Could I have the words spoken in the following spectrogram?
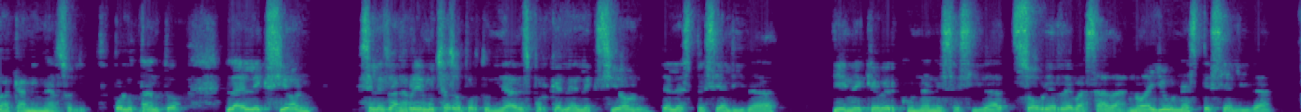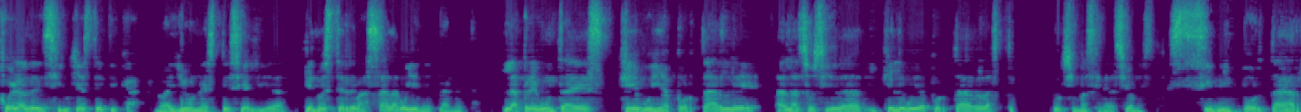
va a caminar solito. Por lo tanto, la elección se les van a abrir muchas oportunidades porque la elección de la especialidad tiene que ver con una necesidad sobre rebasada. No hay una especialidad fuera de cirugía estética, no hay una especialidad que no esté rebasada hoy en el planeta. La pregunta es, ¿qué voy a aportarle a la sociedad y qué le voy a aportar a las próximas generaciones sin importar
